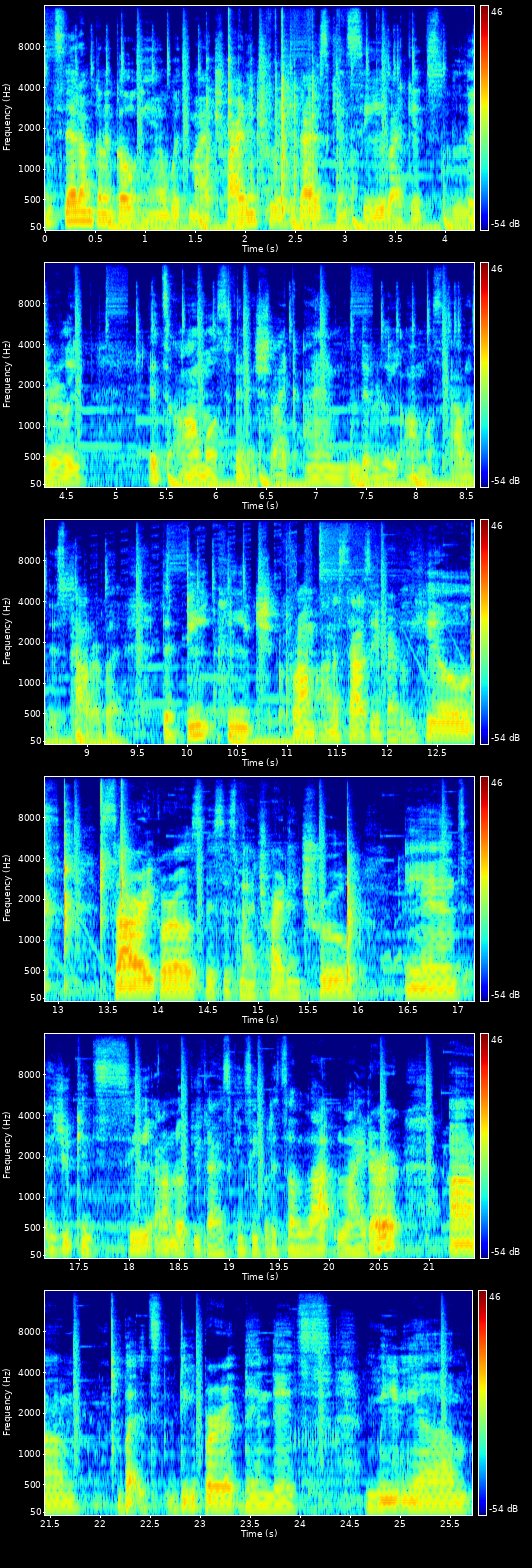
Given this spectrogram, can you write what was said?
Instead, I'm gonna go in with my tried and true. As you guys can see, like it's literally it's almost finished. Like I am literally almost out of this powder. But the Deep Peach from Anastasia Beverly Hills. Sorry girls, this is my tried and true. And as you can see, I don't know if you guys can see, but it's a lot lighter. Um, but it's deeper than this medium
